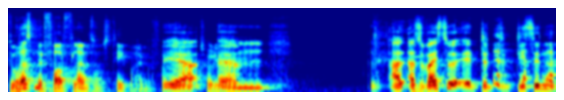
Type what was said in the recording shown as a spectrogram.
Du hast mit Fortpflanzungsthemen angefangen. Ja. Ähm, also weißt du, äh, die sind,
